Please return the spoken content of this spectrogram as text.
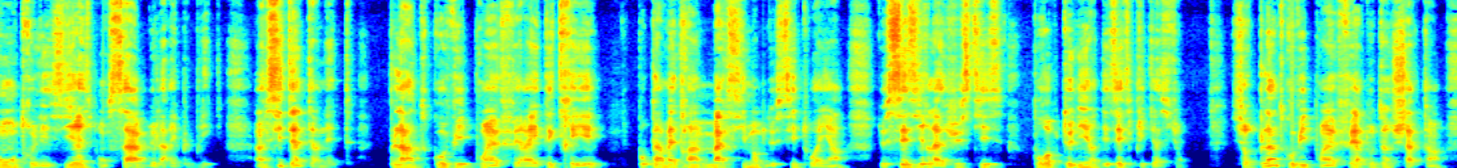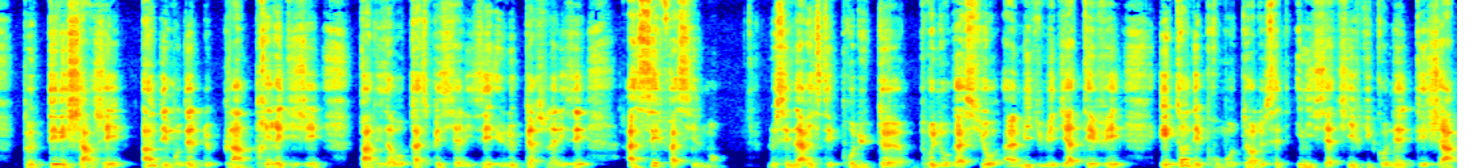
contre les irresponsables de la République. Un site internet, plaintecovid.fr, a été créé pour permettre à un maximum de citoyens de saisir la justice pour obtenir des explications. Sur plaintecovid.fr, tout un chacun peut télécharger un des modèles de plainte pré-rédigés par des avocats spécialisés et le personnaliser assez facilement. Le scénariste et producteur Bruno Gassio, ami du média TV, est un des promoteurs de cette initiative qui connaît déjà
